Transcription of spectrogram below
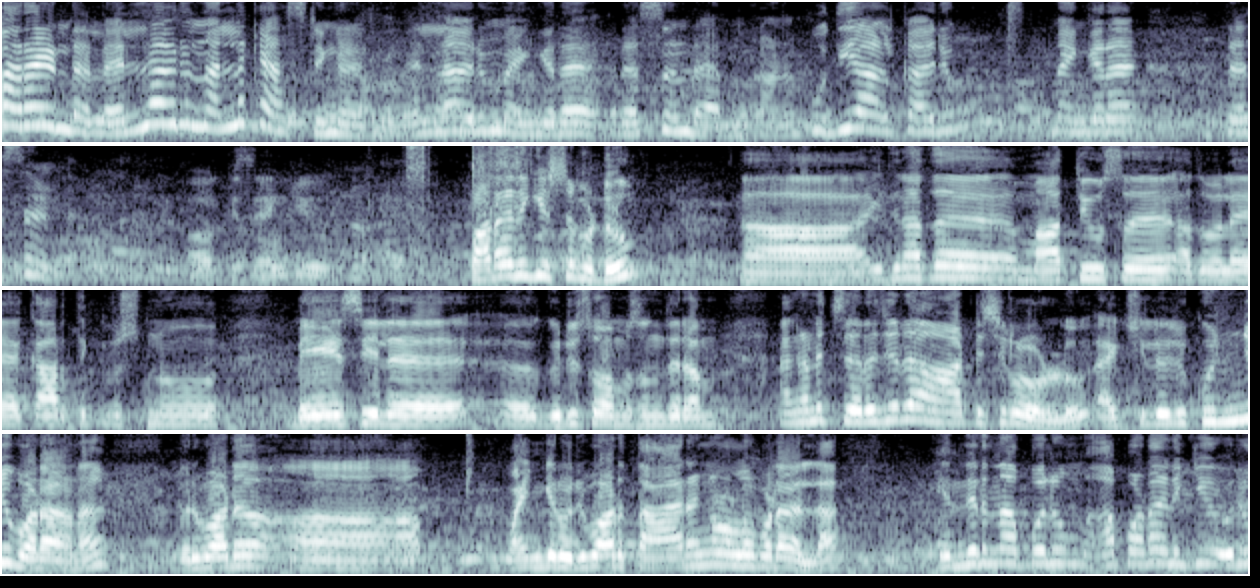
പറയണ്ടല്ലോ. എല്ലാവരും നല്ല കാസ്റ്റിംഗ് ആയിരുന്നു. എല്ലാവരും ഭയങ്കര രസമുണ്ടായിരുന്നു കാണാൻ. പുതിയ ആൾക്കാരും ഭയങ്കര രസമുണ്ട്. പടം എനിക്ക് ഇഷ്ടപ്പെട്ടു. ഇതിനകത്ത് മാത്യൂസ് അതുപോലെ കാർത്തിക് വിഷ്ണു ബേസിൽ ഗുരു സോമസുന്ദരം അങ്ങനെ ചെറിയ ചെറിയ ആർട്ടിസ്റ്റുകളുള്ളൂ. ആക്ച്വലി ഒരു കുഞ്ഞു പടമാണ്. ഒരുപാട് ഭയങ്കര ഒരുപാട് താരങ്ങളുള്ള പടമല്ല. എന്നിരുന്നാൽ പോലും ആ പടം എനിക്ക് ഒരു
